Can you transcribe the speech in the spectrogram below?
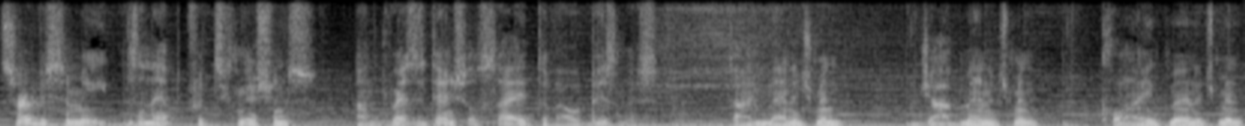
ServiceM8 is an app for technicians on the residential side of our business. Time management, job management, client management.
